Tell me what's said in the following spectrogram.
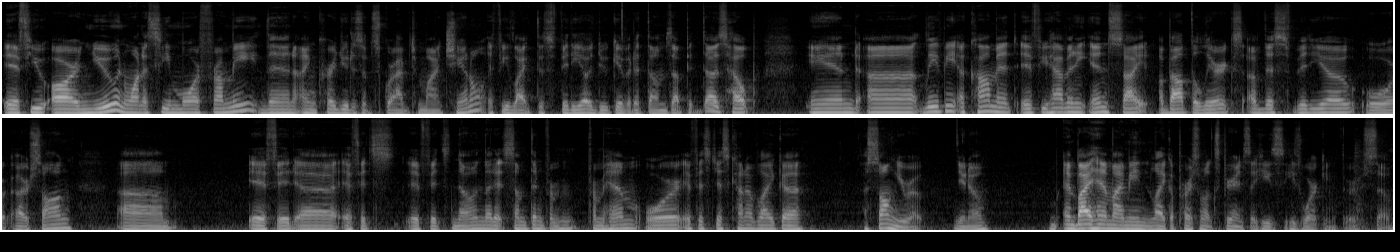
If you are new and want to see more from me, then I encourage you to subscribe to my channel. If you like this video, do give it a thumbs up. It does help. And uh, leave me a comment if you have any insight about the lyrics of this video or, or song. Um, if it uh, if it's if it's known that it's something from from him or if it's just kind of like a a song you wrote, you know. And by him I mean like a personal experience that he's he's working through. So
